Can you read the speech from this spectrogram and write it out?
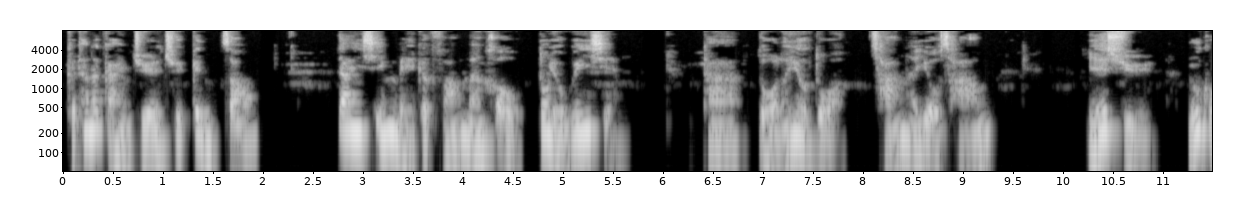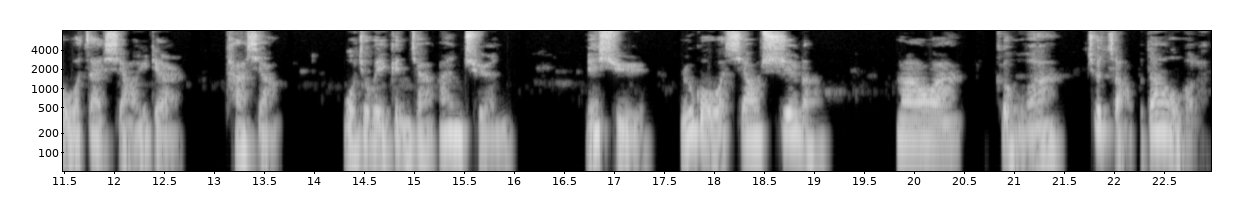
可她的感觉却更糟，担心每个房门后都有危险。她躲了又躲，藏了又藏。也许如果我再小一点儿，她想，我就会更加安全。也许如果我消失了，猫啊，狗啊，就找不到我了。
